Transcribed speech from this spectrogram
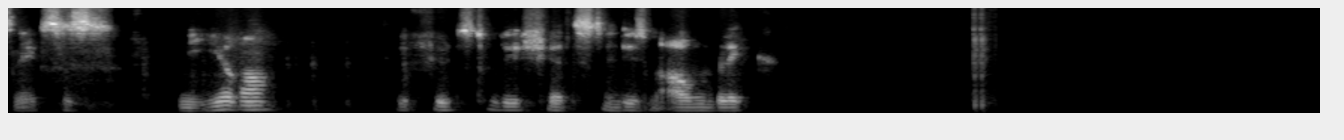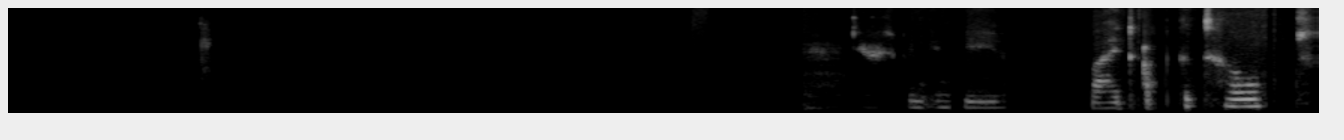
Als nächstes Niera. Wie fühlst du dich jetzt in diesem Augenblick? Ich bin irgendwie weit abgetaucht.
